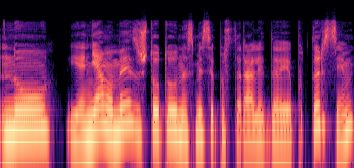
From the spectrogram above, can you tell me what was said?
но я нямаме, защото не сме се постарали да я потърсим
